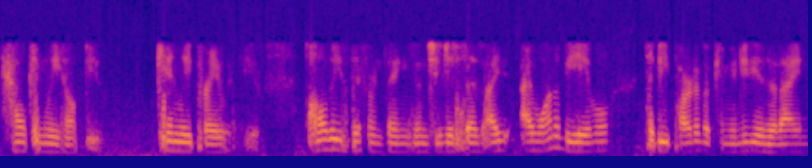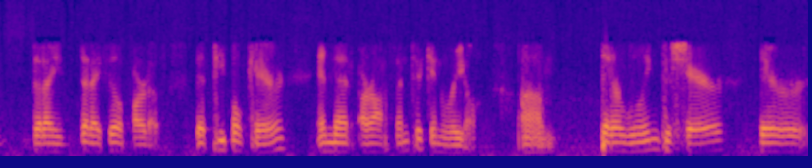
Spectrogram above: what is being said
"How can we help you? Can we pray with you?" All these different things, and she just says, "I I want to be able to be part of a community that I that I that I feel a part of, that people care and that are authentic and real, um, that are willing to share their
